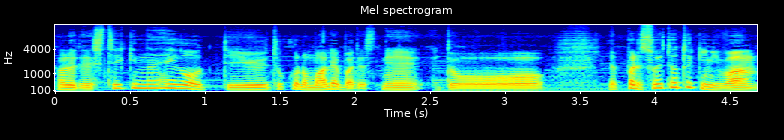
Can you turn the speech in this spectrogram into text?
なので素敵な笑顔っていうところもあればですね、えっと、やっぱりそういった時には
